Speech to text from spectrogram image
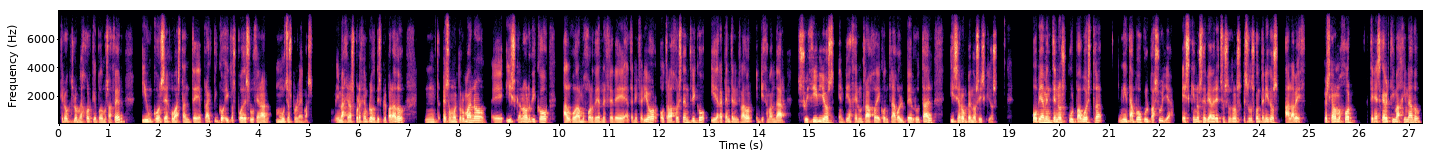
Creo que es lo mejor que podemos hacer y un consejo bastante práctico y que os puede solucionar muchos problemas. Imaginaos, por ejemplo, que estéis preparado, mm, peso muerto humano, eh, isquio nórdico, algo a lo mejor de RCD de inferior o trabajo excéntrico y de repente el entrenador empieza a mandar suicidios, empieza a hacer un trabajo de contragolpe brutal y se rompen dos isquios. Obviamente no es culpa vuestra ni tampoco culpa suya, es que no se debe haber hecho esos esos dos contenidos a la vez. Pero es que a lo mejor tenías que haberte imaginado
